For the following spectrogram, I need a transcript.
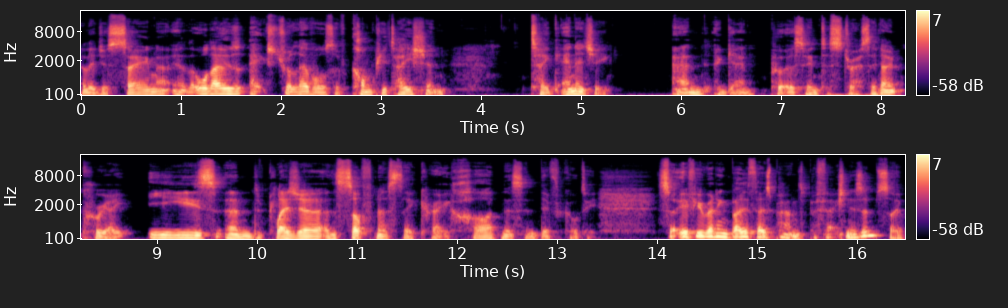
Are they just saying that? All those extra levels of computation take energy and again put us into stress. They don't create ease and pleasure and softness, they create hardness and difficulty. So if you're running both those patterns, perfectionism, so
